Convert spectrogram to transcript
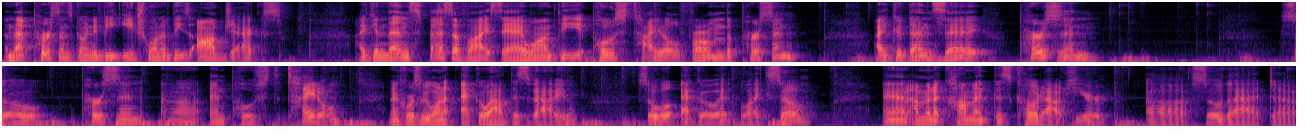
And that person's going to be each one of these objects. I can then specify, say I want the post title from the person. I could then say person, so person uh, and post title. And of course we want to echo out this value. So we'll echo it like so. And I'm going to comment this code out here uh, so that, uh,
